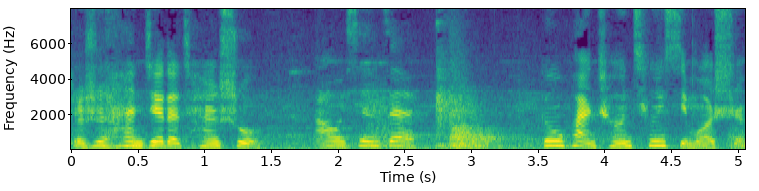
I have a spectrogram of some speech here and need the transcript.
这是焊接的参数，然后现在更换成清洗模式。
